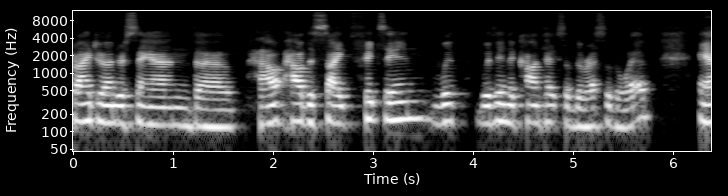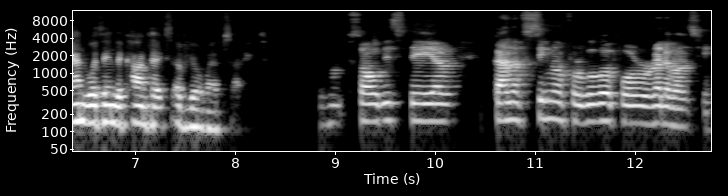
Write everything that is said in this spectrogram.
try to understand uh, how, how the site fits in with, within the context of the rest of the web and within the context of your website. Mhm. So this their kind of signal for Google for relevancy.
